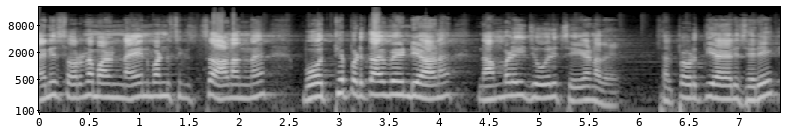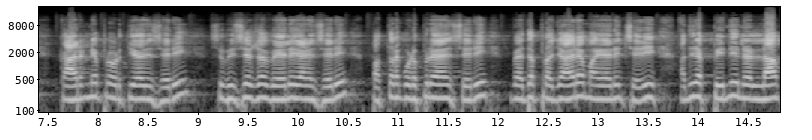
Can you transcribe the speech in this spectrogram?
തനി സ്വർണമാണ് നയൻ വൺ സിക്സ് ആണെന്ന് ബോധ്യപ്പെടുത്താൻ വേണ്ടിയാണ് നമ്മൾ ഈ ജോലി ചെയ്യണത്. സൽപ്രവൃത്തിയായാലും ശരി കാരുണ്യപ്രവൃത്തിയായാലും ശരി സുവിശേഷ വേലയായാലും ശരി പത്രം കൊടുപ്പിലായാലും ശരി വേദപ്രചാരമായാലും ശരി അതിന്റെ പിന്നിലെല്ലാം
